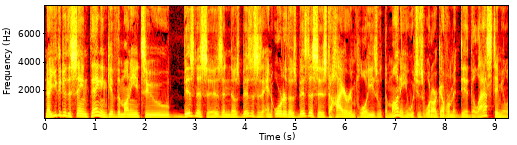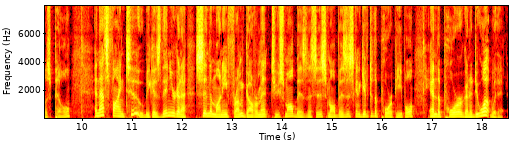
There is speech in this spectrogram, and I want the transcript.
Now, you could do the same thing and give the money to businesses and those businesses and order those businesses to hire employees with the money, which is what our government did the last stimulus pill. And that's fine too, because then you're going to send the money from government to small businesses. Small business is going to give it to the poor people, and the poor are going to do what with it?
